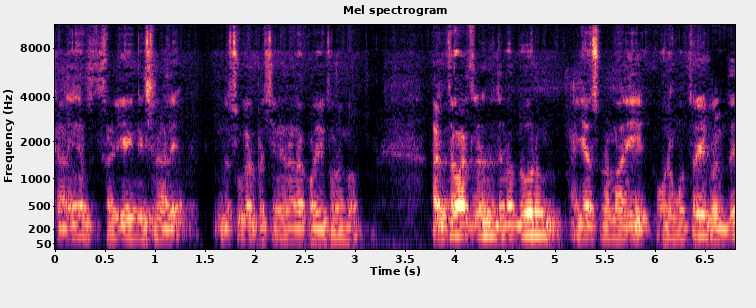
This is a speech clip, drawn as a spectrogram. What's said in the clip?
கணையம் சரியாக இருந்துச்சுனாலே இந்த சுகர் பிரச்சனை நல்லா குறைய தொடங்கும். அடுத்த வாரத்திலிருந்து தினந்தோறும் ஐயா சொன்ன மாதிரி ஒரு முத்திரை வந்து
